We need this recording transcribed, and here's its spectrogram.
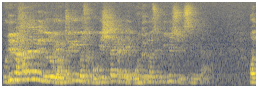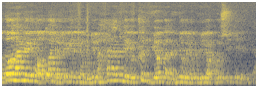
우리는 하나님의 눈으로 영적인 것을 보기 시작할 때 모든 것을 이길 수 있습니다. 어떠한 환경이나 어떠한 여경이든 우리는 하나님의 그 큰 위엄과 능력을 우리가 볼 수 있게 됩니다.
